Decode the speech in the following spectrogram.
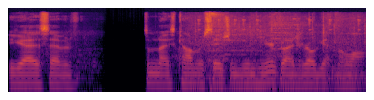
You guys having some nice conversations in here. Glad you're all getting along.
